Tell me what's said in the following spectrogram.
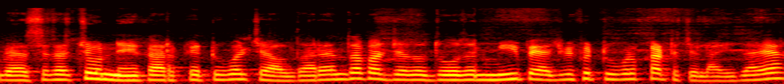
ਵੈਸੇ ਤਾਂ ਝੋਨੇ ਕਰਕੇ ਟਿਊਬਵੈਲ ਚੱਲਦਾ ਰਹਿੰਦਾ, ਪਰ ਜਦੋਂ ਦੋ ਦਿਨ ਮੀਂਹ ਪੈ ਜਾਵੇ ਫਿਰ ਟਿਊਬਵੈਲ ਘੱਟ ਚਲਾਈਦਾ ਆ।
